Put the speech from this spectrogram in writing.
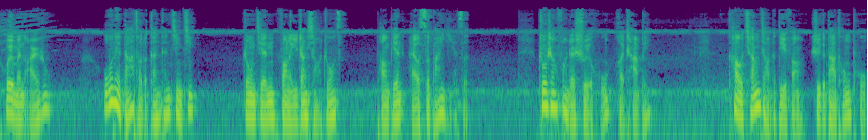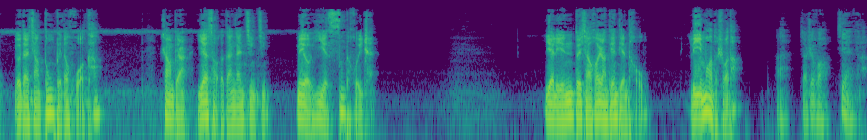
推门而入，屋内打扫的干干净净，中间放了一张小桌子，旁边还有四把椅子，桌上放着水壶和茶杯。靠墙角的地方是一个大通铺，有点像东北的火炕。上边也扫得干干净净，没有一丝的灰尘。叶林对小和尚点点头，礼貌的说道：“啊，小师傅，谢谢你了。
